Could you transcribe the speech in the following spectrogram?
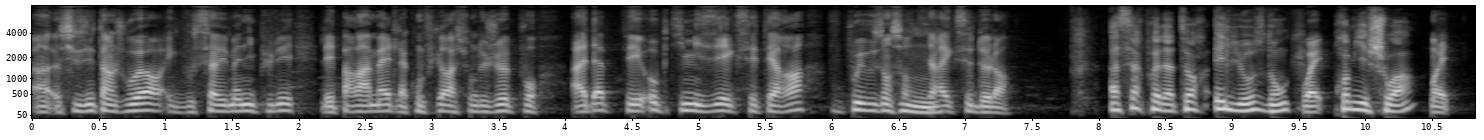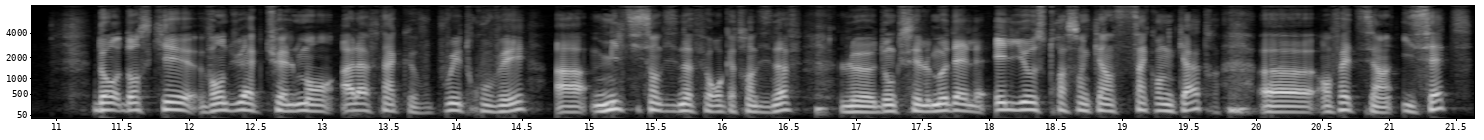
un- si vous êtes un joueur et que vous savez manipuler les paramètres, la configuration du jeu pour adapter, optimiser, etc., vous pouvez vous en sortir Mhm. avec ces deux-là. Acer Predator Helios, donc, Ouais. premier choix. Dans, ce qui est vendu actuellement à la FNAC, que vous pouvez trouver à 1619,99 euros. Donc, c'est le modèle Helios 315-54. Euh, en fait, c'est un i7.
